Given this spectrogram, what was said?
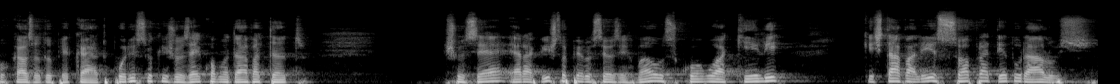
por causa do pecado. Por isso que José incomodava tanto. José era visto pelos seus irmãos como aquele que estava ali só para dedurá-los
